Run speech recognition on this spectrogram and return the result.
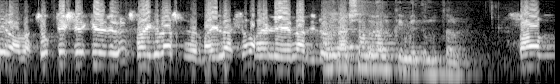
Eyvallah. Çok teşekkür ediyorum. Saygılar sunuyorum. Hayırlı akşamlar, hayırlı yayınlar diliyorum. Hayırlı akşamlar kıymetli muhtarım. Sağ olun.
